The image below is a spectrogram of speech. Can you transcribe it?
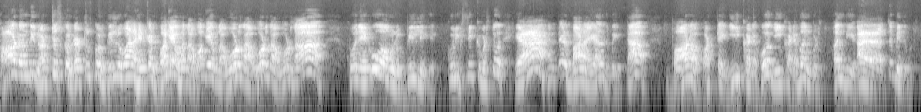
ಕಾಡಂದಿ ನಟ್ಟಿಸ್ಕೊಂಡು ನಟ್ಟಿಸ್ಕೊಂಡು ಬಿಲ್ಲು ಬಾಣ ಹಿಡ್ಕೊಂಡು ಹೊಗೆ ಹೋದ ಹೊಗೆ ಹೋದ, ಓಡ್ದ ಓಡ್ದ ಓಡ್ದ ಕೊನೆಗೂ ಅವನು ಬಿಲ್ಲಿಗೆ ಕುರಿಗೆ ಸಿಕ್ಕಿಬಿಡ್ತು. ಯಾ ಅಂತೇಳಿ ಬಾಣ ಎಳೆದು ಬಿಟ್ಟ. ಬಾಣ ಹೊಟ್ಟೆ ಈ ಕಡೆ ಹೋಗಿ ಈ ಕಡೆ ಬಂದ್ಬಿಡ್ತು. ಹಂದಿ ಅಂತ ಬಿದ್ದುಬಿಡ್ತು.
